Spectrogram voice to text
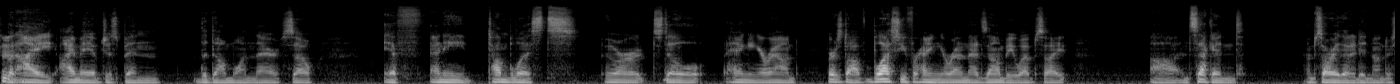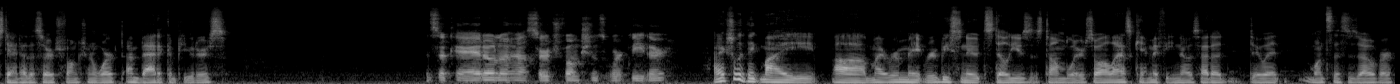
Hmm. but I I may have just been the dumb one there. So if any Tumblists who are still hanging around, first off, bless you for hanging around that zombie website. Uh, and second, I'm sorry that I didn't understand how the search function worked. I'm bad at computers. it's okay. I don't know how search functions work either. I actually think my uh, my roommate Ruby Snoot still uses Tumblr, so I'll ask him if he knows how to do it once this is over.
